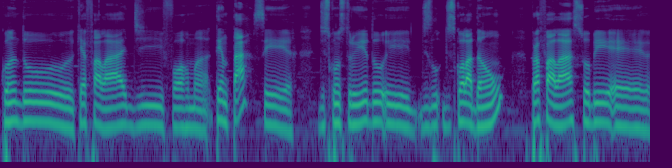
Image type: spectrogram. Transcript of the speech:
quando quer falar de forma. tentar ser desconstruído e des- descoladão para falar sobre é,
